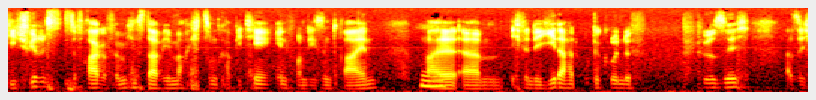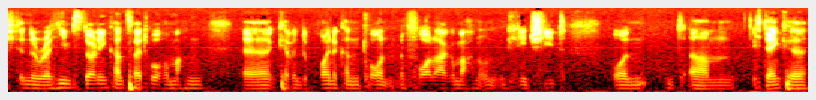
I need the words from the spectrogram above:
die schwierigste Frage für mich ist da, wie mache ich zum Kapitän von diesen dreien? Mhm. Weil ähm, ich finde, jeder hat gute Gründe für sich. Also ich finde, Raheem Sterling kann zwei Tore machen, äh, Kevin De Bruyne kann ein Tor und eine Vorlage machen und ein Clean Sheet. Und, und ähm, ich denke,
